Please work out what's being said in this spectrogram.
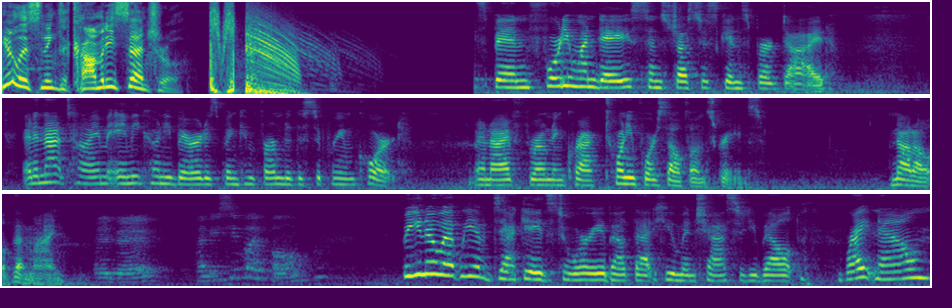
You're listening to Comedy Central. It's been 41 days since Justice Ginsburg died. And in that time, Amy Coney Barrett has been confirmed to the Supreme Court. And I've thrown and cracked 24 cell phone screens. Not all of them mine. Hey, babe, have you seen my phone? But you know what? We have decades to worry about that human chastity belt. Right now,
